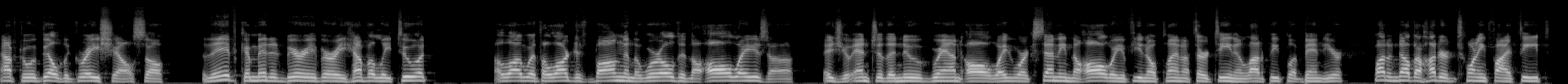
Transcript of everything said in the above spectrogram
after we build the gray shell. So They've committed very, very heavily to it, along with the largest bong in the world in the hallways. Uh, as you enter the new grand hallway, we're extending the hallway. If you know Planet 13, and a lot of people have been here, about another 125 feet.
